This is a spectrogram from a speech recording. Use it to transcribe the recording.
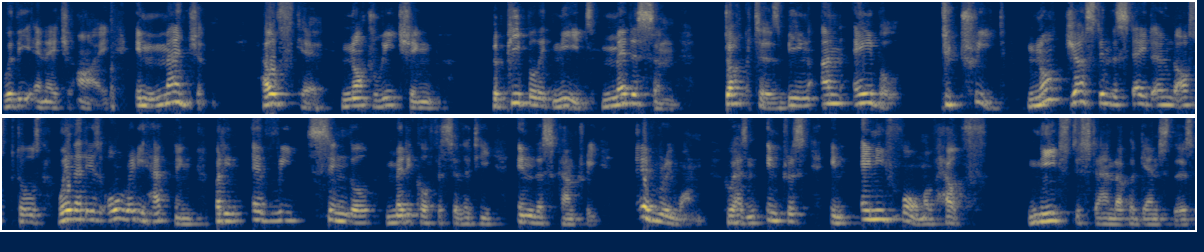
with the NHI. Imagine healthcare not reaching the people it needs, medicine, doctors being unable to treat, not just in the state owned hospitals where that is already happening, but in every single medical facility in this country. Everyone who has an interest in any form of health needs to stand up against this.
